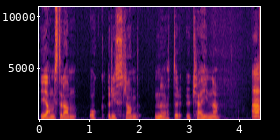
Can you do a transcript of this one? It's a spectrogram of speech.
i Amsterdam och Ryssland möter Ukraina. Ah,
